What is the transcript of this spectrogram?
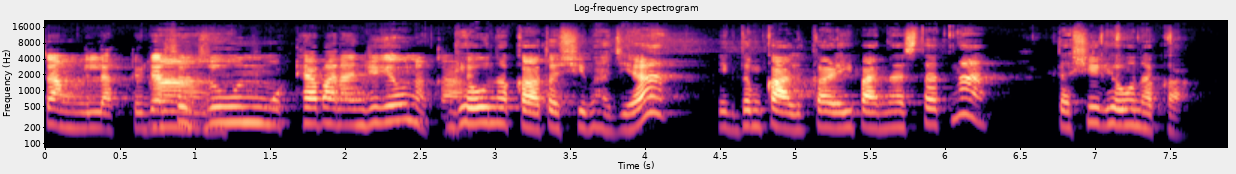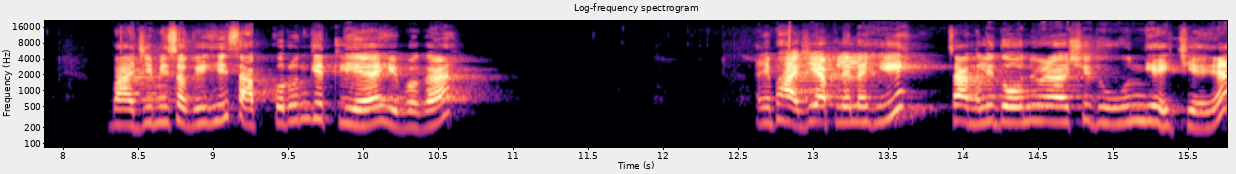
चांगली लागते. जास्त जून मोठ्या पानांची घेऊ नका. घेऊ नका तशी भाजी हा. एकदम काळकाळी पानं असतात ना तशी घेऊ नका. भाजी मी सगळी ही साफ करून घेतली आहे ही बघा. आणि भाजी आपल्याला ही चांगली दोन वेळा अशी धुवून घ्यायची आहे हा.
